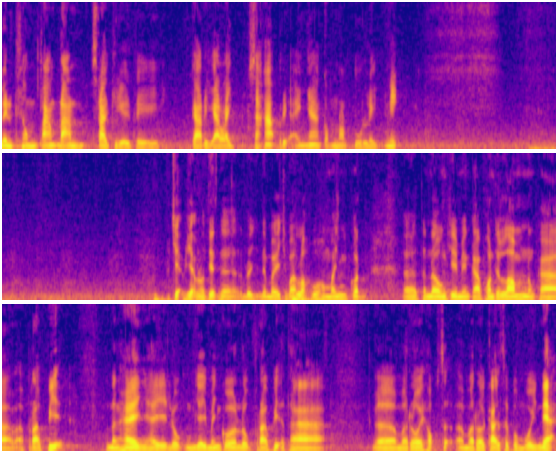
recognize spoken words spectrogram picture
មិនខ្ញុំតាមដានស្រាវជ្រាវទេការិយាល័យសហបរិអញ្ញាកំណត់តួលេខនេះជាក់ជាក់ម្ដងទៀតដូចដើម្បីច្បាស់លាស់ព្រោះមិញគាត់តំណងជាមានការភ័ន្តច្រឡំក្នុងការប្រើពាក្យនឹងហែងហើយលោកនិយាយមិញក៏លោកប្រើពាក្យថា 160 196នាក់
